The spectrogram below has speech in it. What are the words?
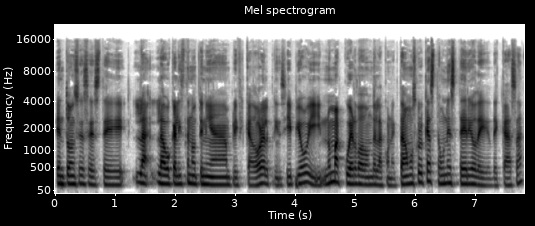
Entonces, este, la, la vocalista no tenía amplificador al principio y no me acuerdo a dónde la conectábamos. Creo que hasta un estéreo de, de casa.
